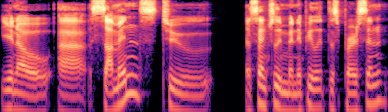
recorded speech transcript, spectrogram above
you know uh, summons to essentially manipulate this person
